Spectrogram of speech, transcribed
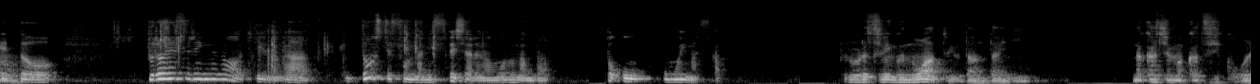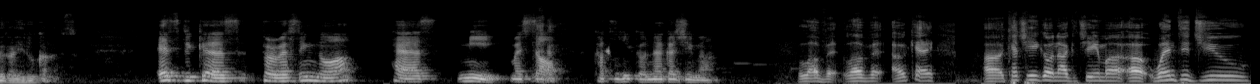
えっとプロレスリングノアっていうのがどうしてそんなにスペシャルなものなんだと思いますか？プロレスリングのアという団体に中島克彦、俺がいるからです。It's because プロレスリングノア has me, myself, 克彦中島。Love it, love it. Okay.、Uh, 克彦中島、uh, when did you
